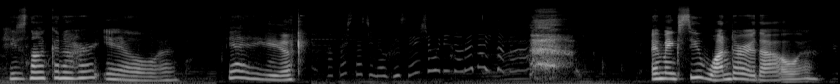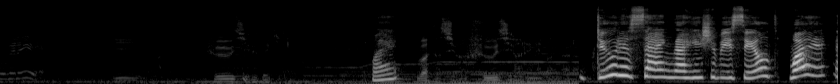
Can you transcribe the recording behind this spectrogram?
He's not gonna hurt you. Yay. It makes you wonder though. What? Dude is saying that he should be sealed? What?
